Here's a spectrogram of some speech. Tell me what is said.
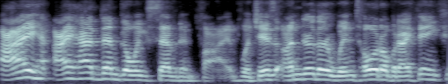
I I had them going seven and five, which is under their win total, but I think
